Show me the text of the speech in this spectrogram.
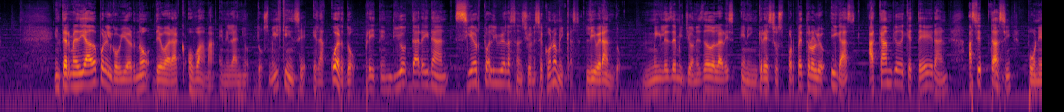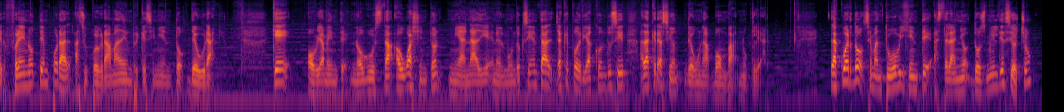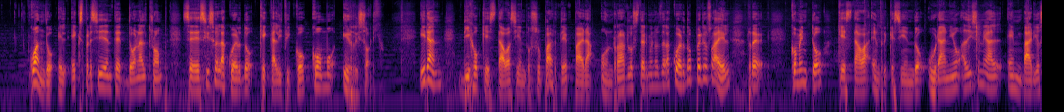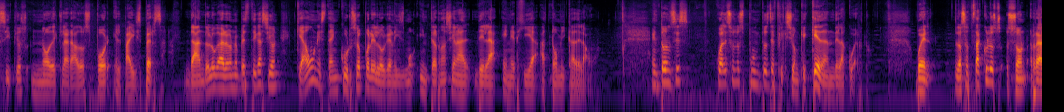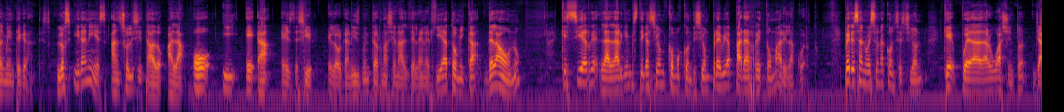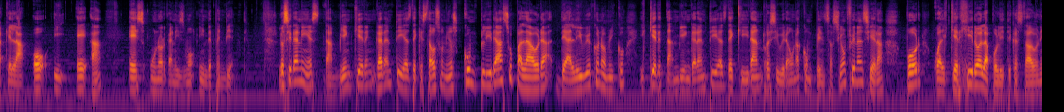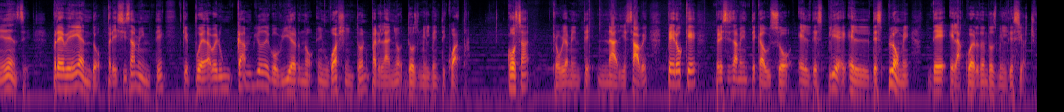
Intermediado por el gobierno de Barack Obama en el año 2015, el acuerdo pretendió dar a Irán cierto alivio a las sanciones económicas, liberando miles de millones de dólares en ingresos por petróleo y gas a cambio de que Teherán aceptase poner freno temporal a su programa de enriquecimiento de uranio, que obviamente no gusta a Washington ni a nadie en el mundo occidental, ya que podría conducir a la creación de una bomba nuclear. El acuerdo se mantuvo vigente hasta el año 2018, cuando el expresidente Donald Trump se deshizo el acuerdo que calificó como irrisorio. Irán dijo que estaba haciendo su parte para honrar los términos del acuerdo, pero Israel comentó que estaba enriqueciendo uranio adicional en varios sitios no declarados por el país persa, dando lugar a una investigación que aún está en curso por el Organismo Internacional de la Energía Atómica de la ONU. Entonces, ¿cuáles son los puntos de fricción que quedan del acuerdo? Bueno, los obstáculos son realmente grandes. Los iraníes han solicitado a la OIEA, es decir, el Organismo Internacional de la Energía Atómica de la ONU, que cierre la larga investigación como condición previa para retomar el acuerdo. Pero esa no es una concesión que pueda dar Washington, ya que la OIEA es un organismo independiente. Los iraníes también quieren garantías de que Estados Unidos cumplirá su palabra de alivio económico y quiere también garantías de que Irán recibirá una compensación financiera por cualquier giro de la política estadounidense, previendo precisamente que pueda haber un cambio de gobierno en Washington para el año 2024. Cosa que obviamente nadie sabe, pero que precisamente causó el, el desplome del acuerdo en 2018.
